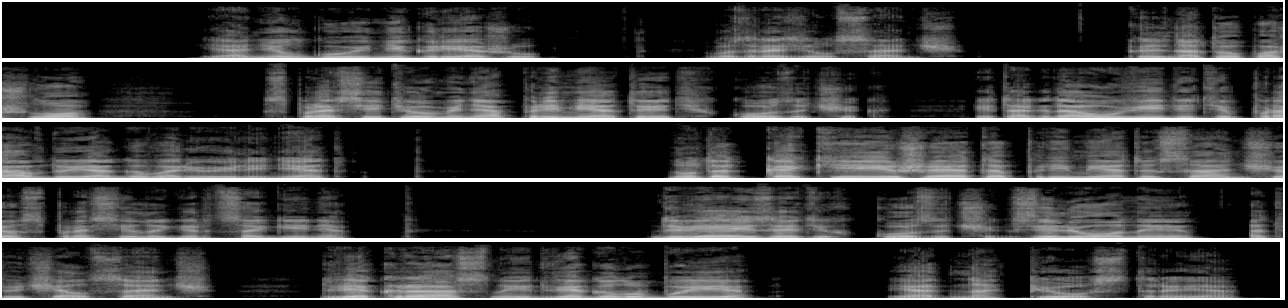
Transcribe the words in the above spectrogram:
— Я не лгу и не грежу, — возразил Санч. — Коль на то пошло, спросите у меня приметы этих козочек, и тогда увидите, правду я говорю или нет. — Ну так какие же это приметы, Санчо? — спросила герцогиня. — Две из этих козочек зеленые, — отвечал Санч, — две красные, две голубые и одна пестрая. —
